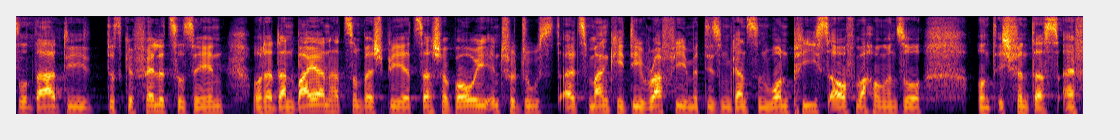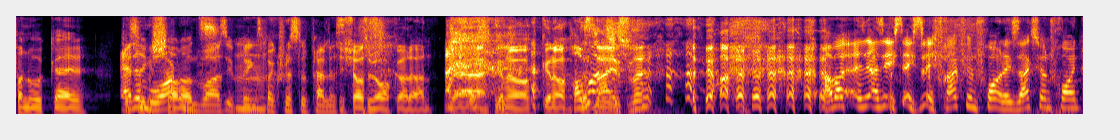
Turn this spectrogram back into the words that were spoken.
so da die, das Gefälle zu sehen. Oder dann Bayern hat zum Beispiel jetzt Sascha Bowie introduced als Monkey D. Ruffy mit diesem ganzen One Piece Aufmachung und so. Und ich finde das einfach nur geil. Adam Deswegen Wharton war es übrigens mm. bei Crystal Palace. Ich schaue es mir auch gerade an. Ja, genau, genau. Das ist nice, ne? Aber also ich, ich, ich frage für einen Freund, oder ich sag's für einen Freund,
